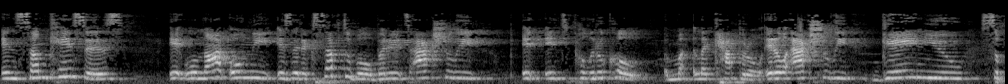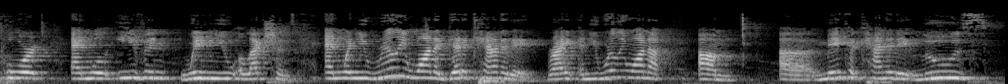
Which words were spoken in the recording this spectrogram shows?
In some cases, it will not only is it acceptable, but it's actually it, it's political like capital. It'll actually gain you support and will even win you elections. And when you really want to get a candidate, right, and you really want to um, uh, make a candidate lose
